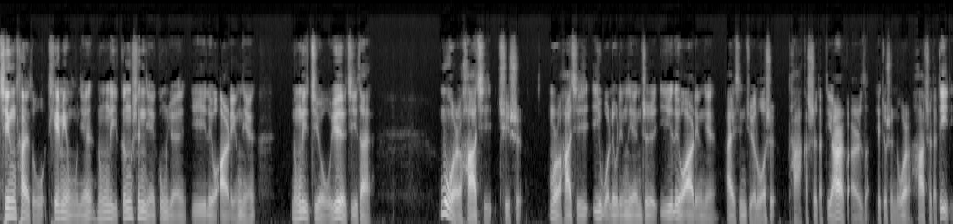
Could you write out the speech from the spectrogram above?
清太祖天命五年农历庚申年，公元一六二零年农历九月，记载穆尔哈齐去世。穆尔哈齐一五六零年至一六二零年，爱新觉罗氏塔克氏的第二个儿子，也就是努尔哈赤的弟弟。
